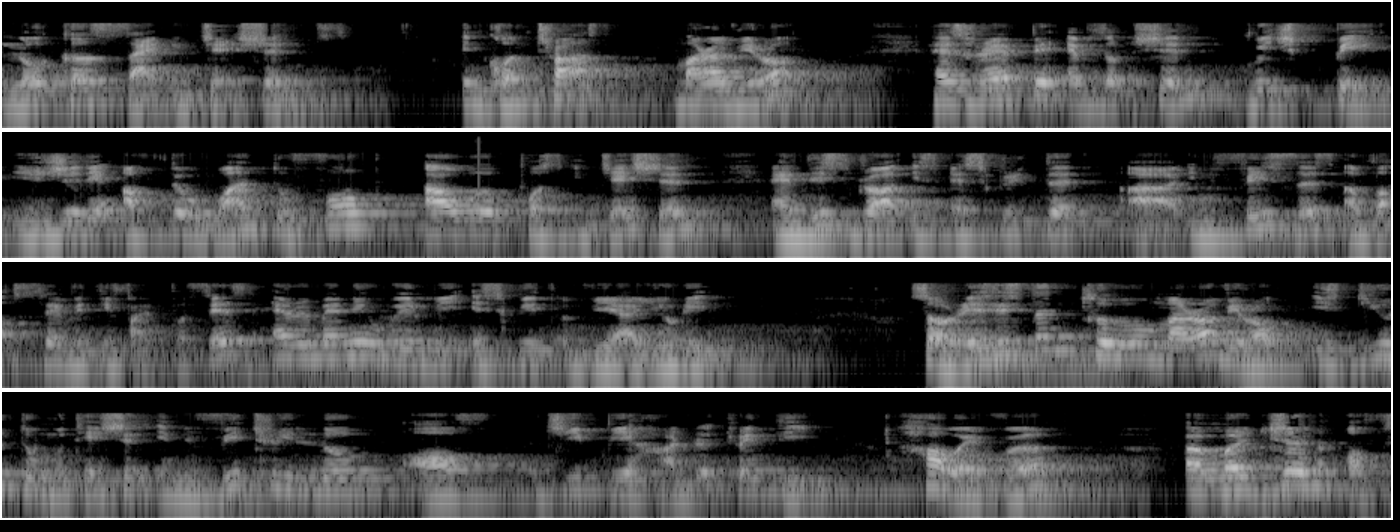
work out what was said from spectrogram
local site injections. In contrast, maraviroc has rapid absorption which peak usually after 1 to 4 hour post-injection and this drug is excreted uh, in feces about 75% and remaining will be excreted via urine. So resistance to maraviroc is due to mutation in the V3 loop of GP120. However, emergence of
